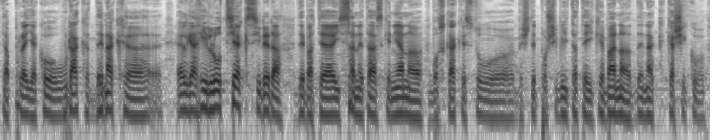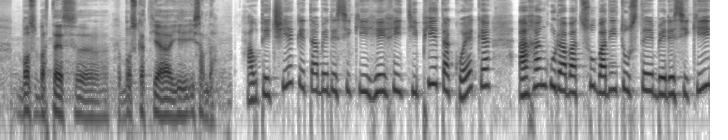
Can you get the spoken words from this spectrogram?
eta playako urak denak uh, elgarri lotiak zirera. Debatea izan eta azkenean uh, boskak ez du beste posibilitate posibilitateik eman denak kasiko boz batez bozkatia izan da. Hautetxiek eta bereziki herri tipietakoek arrangura batzu badituzte bereziki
